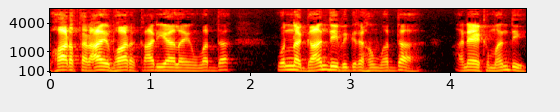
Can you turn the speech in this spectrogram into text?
భారత రాయభార కార్యాలయం వద్ద ఉన్న గాంధీ విగ్రహం వద్ద అనేక మంది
